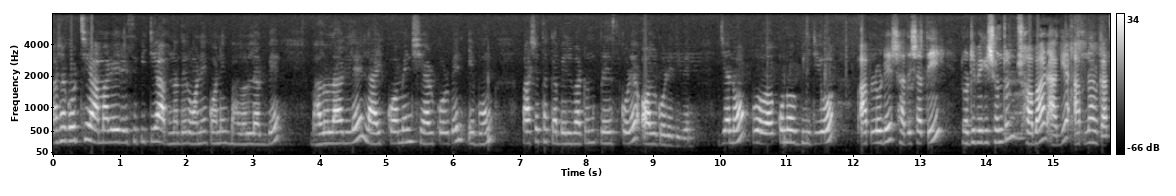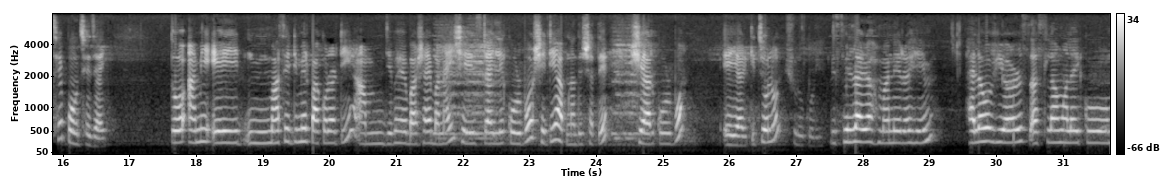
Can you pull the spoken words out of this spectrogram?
আশা করছি আমার এই রেসিপিটি আপনাদের অনেক অনেক ভালো লাগবে। ভালো লাগলে লাইক কমেন্ট শেয়ার করবেন এবং পাশে থাকা বেল বাটন প্রেস করে অল করে দিবেন। যেন কোনো ভিডিও আপলোডের সাথে সাথেই নোটিফিকেশনটা সবার আগে আপনার কাছে পৌঁছে যায়। তো আমি এই মাছের ডিমের পাকোড়াটি আমি যেভাবে বাসায় বানাই, সেই স্টাইলে করব, সেটি আপনাদের সাথে শেয়ার করব। এই আর কি। চলুন শুরু করি। বিসমিল্লাহ রহমানের রহিম। হ্যালো ভিউয়ার্স আসসালামু আলাইকুম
